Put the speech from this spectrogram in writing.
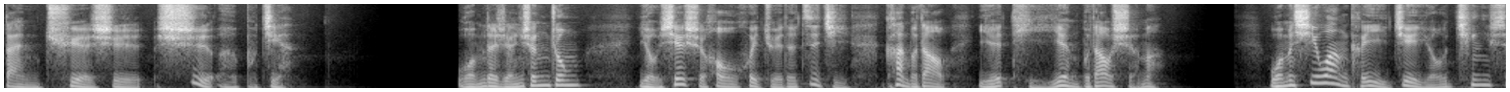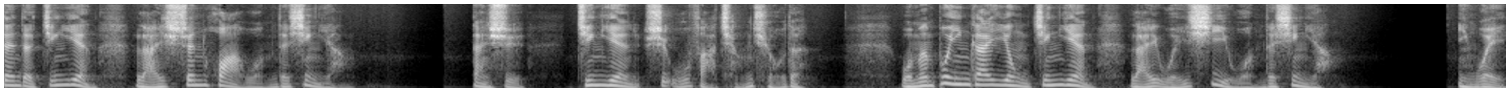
但却是视而不见。我们的人生中，有些时候会觉得自己看不到，也体验不到什么。我们希望可以借由亲身的经验来深化我们的信仰，但是经验是无法强求的。我们不应该用经验来维系我们的信仰，因为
